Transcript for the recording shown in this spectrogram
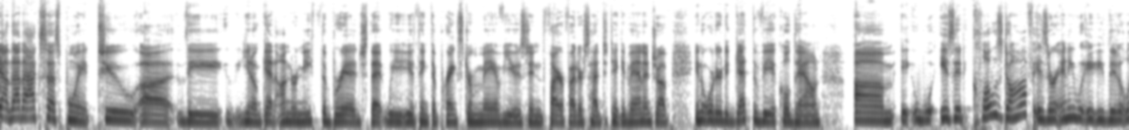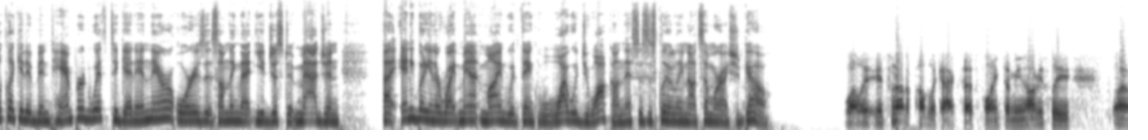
Yeah, that access point to uh, the you know get underneath the bridge that we you think the prankster may have used and firefighters had to take advantage of in order to get the vehicle down. Um, is it closed off? Is there any? Way, did it look like it had been tampered with to get in there, or is it something that you just imagine? Uh, anybody in their right man- mind would think, well, why would you walk on this? This is clearly not somewhere I should go. Well, it's not a public access point. I mean, obviously, uh,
